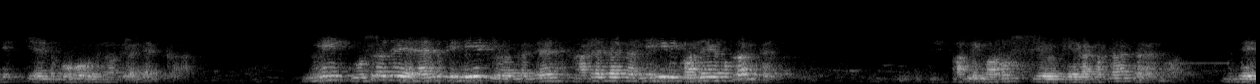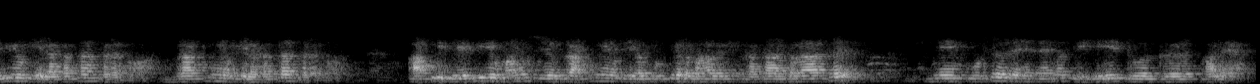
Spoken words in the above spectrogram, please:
එච්චර බොහෝ වෙනවා කියලා දැක්කා. මේ කුසලයේ නැති හේතුවකට හටගන්න මිහිරි ඵලය මොකක්ද? අපි මිනිස්යෝ කියලා කතා කරනවා. දෙවියෝ කියලා කතා කරනවා. බ්‍රහ්මයෝ කියලා කතා කරනවා. අපි දෙවියෝ මිනිස්යෝ බ්‍රහ්මයෝ කියලා පුද්ගල භාවයෙන් කතා කළාට මේ කුසලයේ නැති හේතුවක ඵලයක්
